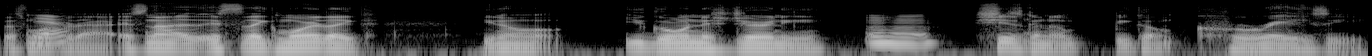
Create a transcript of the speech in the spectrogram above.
that's more Yeah? for that. It's not. It's like more like, you know, you go on this journey. Mm-hmm. She's gonna become crazy,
